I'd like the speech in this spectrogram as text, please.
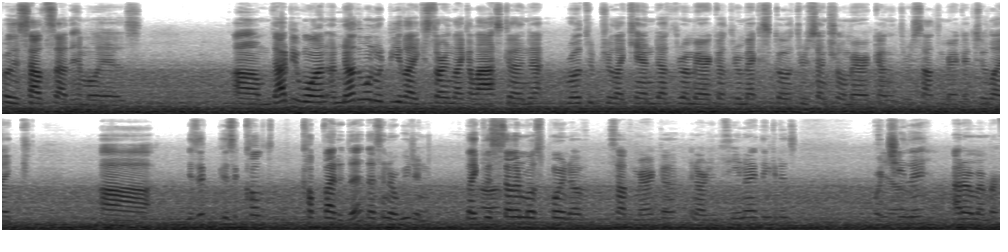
or the south side of the Himalayas. Um, that'd be one. Another one would be like starting like Alaska and that road trip through like Canada, through America, through Mexico, through Central America, and then through South America to like, uh, is it is it called Kap Verde? That's in Norwegian. like the Uh. southernmost point of South America in Argentina, I think it is, or Yeah. Chile. I don't remember.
